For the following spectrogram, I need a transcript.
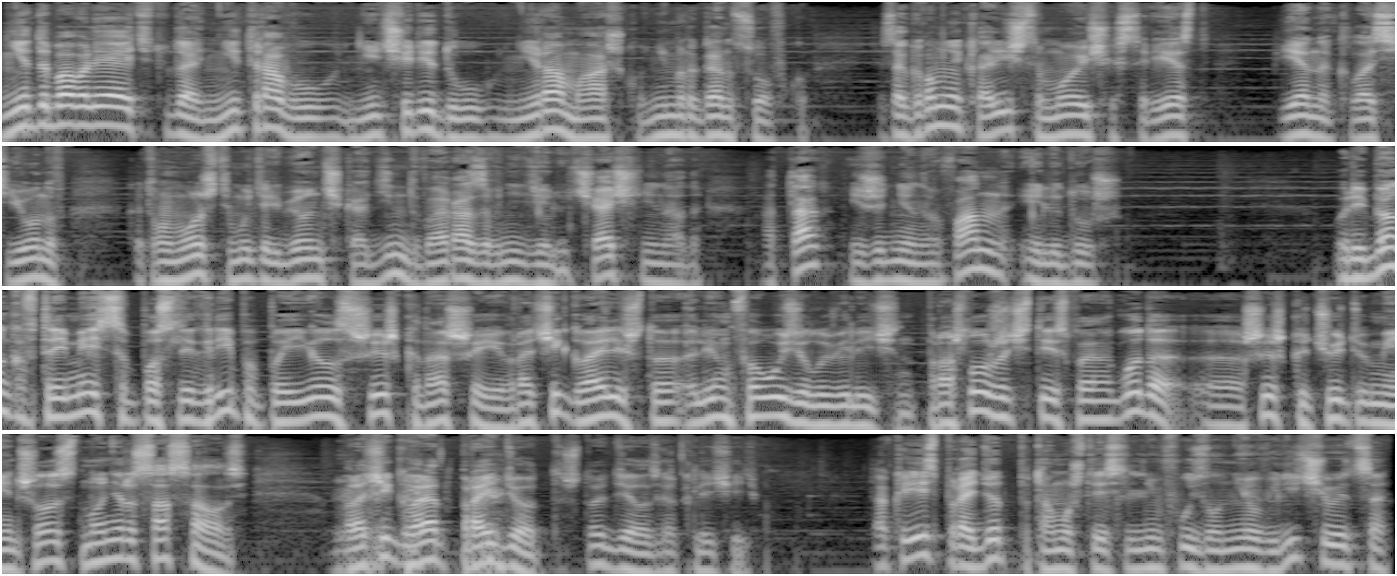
Не добавляйте туда ни траву, ни череду, ни ромашку, ни марганцовку. Сейчас огромное количество моющих средств, пенок, лосьонов, которым вы можете мыть ребеночка один-два раза в неделю. Чаще не надо. А так, ежедневно ванна или душ. У ребенка в три месяца после гриппа появилась шишка на шее. Врачи говорили, что лимфоузел увеличен. Прошло уже 4,5 года, э, шишка чуть уменьшилась, но не рассосалась. Врачи говорят, пройдет. Что делать, как лечить? Так и есть, пройдет, потому что если лимфузел не увеличивается,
